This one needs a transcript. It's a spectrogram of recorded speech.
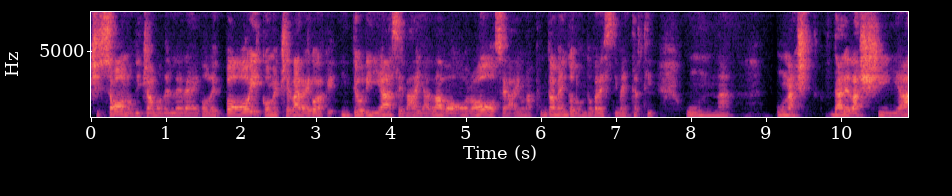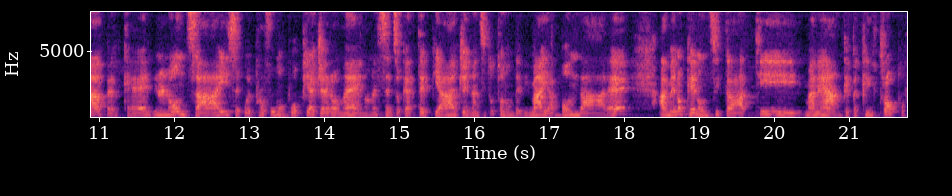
ci sono diciamo delle regole, poi come c'è la regola che in teoria se vai al lavoro, se hai un appuntamento non dovresti metterti un, una dare la scia perché non sai se quel profumo può piacere o meno, nel senso che a te piace, innanzitutto non devi mai abbondare, a meno che non si tratti, ma neanche perché il troppo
